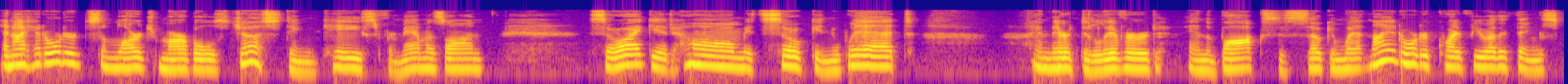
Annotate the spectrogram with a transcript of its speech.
And I had ordered some large marbles just in case from Amazon. So I get home, it's soaking wet, and they're delivered and the box is soaking wet. And I had ordered quite a few other things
